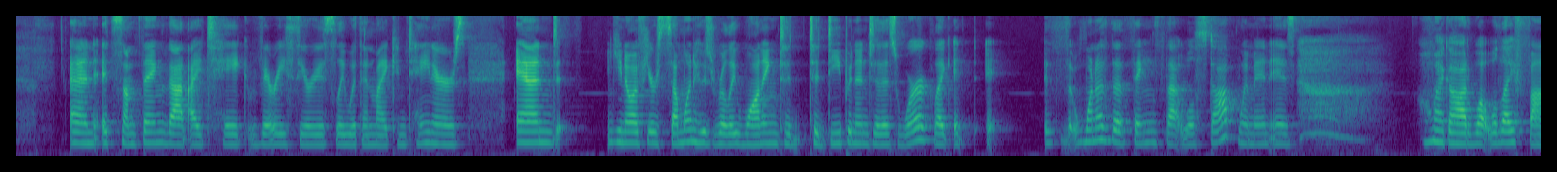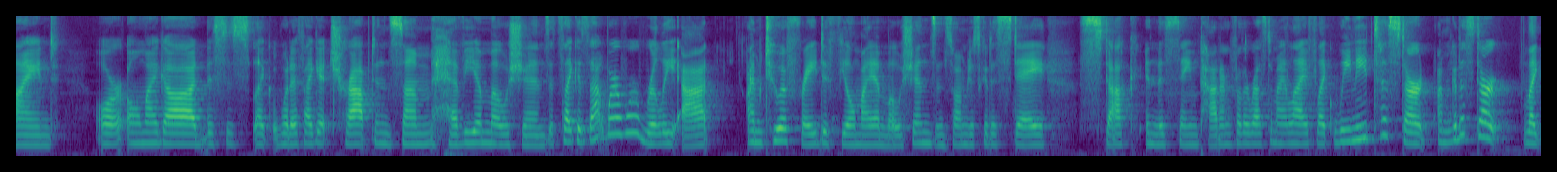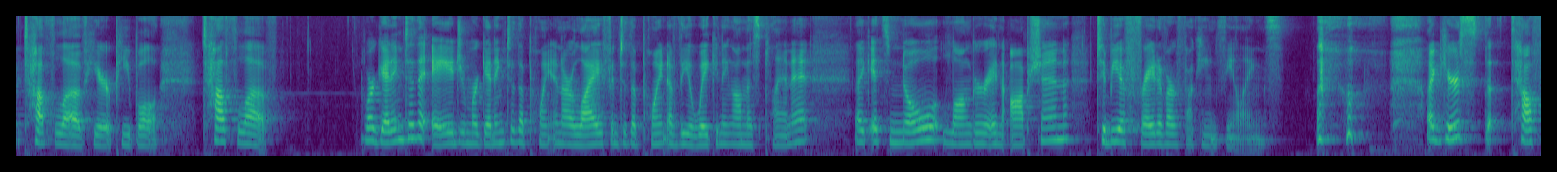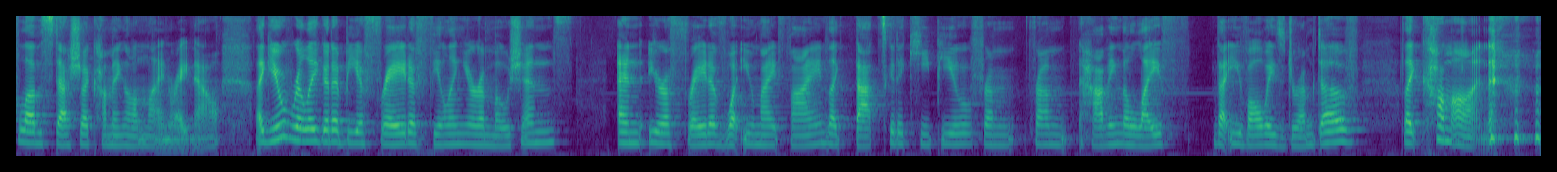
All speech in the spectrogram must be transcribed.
And it's something that I take very seriously within my containers. And you know, if you're someone who's really wanting to to deepen into this work, like it, it it's one of the things that will stop women is, oh my God, what will I find? Or, oh my God, this is like, what if I get trapped in some heavy emotions? It's like, is that where we're really at? I'm too afraid to feel my emotions. And so I'm just going to stay stuck in the same pattern for the rest of my life. Like, we need to start, I'm going to start like tough love here, people. Tough love we're getting to the age and we're getting to the point in our life and to the point of the awakening on this planet. Like, it's no longer an option to be afraid of our fucking feelings. like, here's tough love Stesha coming online right now. Like, you're really gonna be afraid of feeling your emotions and you're afraid of what you might find like that's going to keep you from from having the life that you've always dreamt of like come on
